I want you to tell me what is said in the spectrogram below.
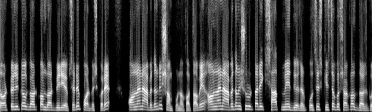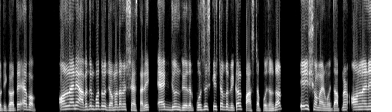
dot Teletalk dot com dot BD ওয়েবসাইটে প্রবেশ করে অনলাইনে আবেদনটি সম্পূর্ণ করতে হবে। অনলাইনে আবেদনের শুরুর তারিখ সাত মে দুই হাজার পঁচিশ খ্রিস্টাব্দ সকাল দশ ঘটিকা হতে এবং অনলাইনে আবেদনপত্র জমা দানের শেষ তারিখ এক জুন দুই হাজার পঁচিশ খ্রিস্টাব্দ বিকাল পাঁচটা পর্যন্ত। এই সময়ের মধ্যে আপনার অনলাইনে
